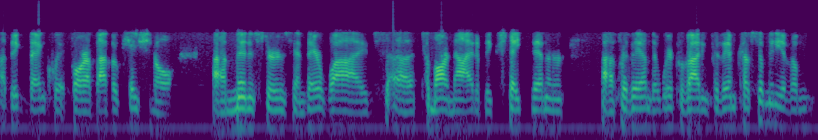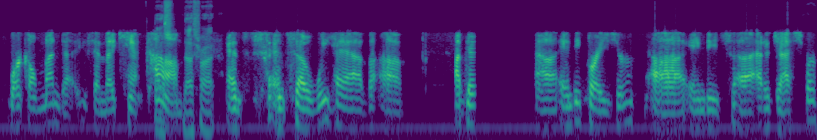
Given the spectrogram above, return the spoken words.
a big banquet for our bivocational uh, ministers and their wives uh, tomorrow night. A big steak dinner uh, for them that we're providing for them because so many of them work on Mondays and they can't come. That's, that's right. And and so we have. Uh, I've got uh, Andy Frazier. Uh, Andy's uh, out of Jasper.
